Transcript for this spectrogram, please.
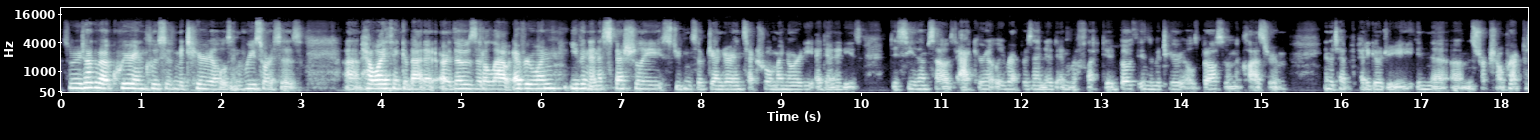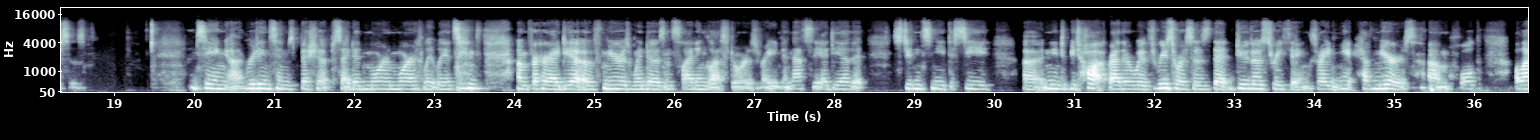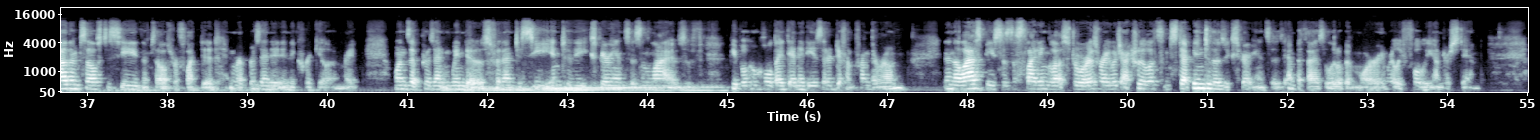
So when we talk about queer inclusive materials and resources, um, how I think about it are those that allow everyone, even and especially students of gender and sexual minority identities, to see themselves accurately represented and reflected both in the materials, but also in the classroom, in the type of pedagogy, in the um, instructional practices. I'm seeing uh, Rudine Sims Bishop cited more and more lately, it seems, um, for her idea of mirrors, windows, and sliding glass doors, right? And that's the idea that students need to see uh, need to be taught rather with resources that do those three things, right? Have mirrors, um, hold, allow themselves to see themselves reflected and represented in the curriculum, right? Ones that present windows for them to see into the experiences and lives of people who hold identities that are different from their own. And the last piece is the sliding glass doors, right, which actually lets them step into those experiences, empathize a little bit more, and really fully understand.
